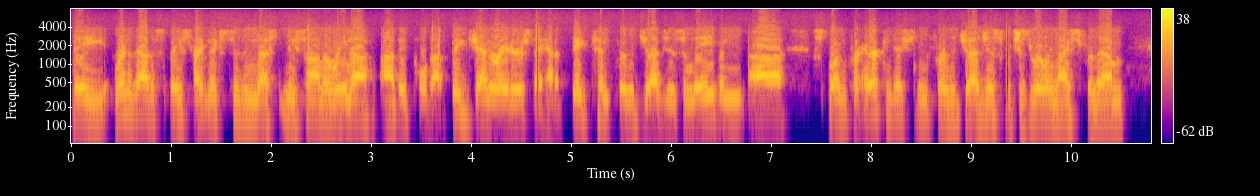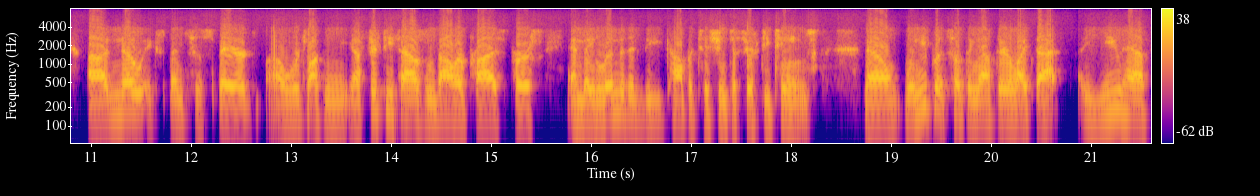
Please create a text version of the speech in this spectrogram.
They rented out a space right next to the Nissan Arena. Uh, they pulled out big generators. They had a big tent for the judges, and they even uh, sprung for air conditioning for the judges, which is really nice for them. Uh, no expenses spared. Uh, we're talking a $50,000 prize purse, and they limited the competition to 50 teams. Now, when you put something out there like that, you have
